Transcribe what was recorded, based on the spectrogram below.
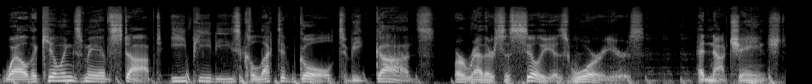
While the killings may have stopped EPD's collective goal to be God's, or rather Cecilia's, warriors, had not changed.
